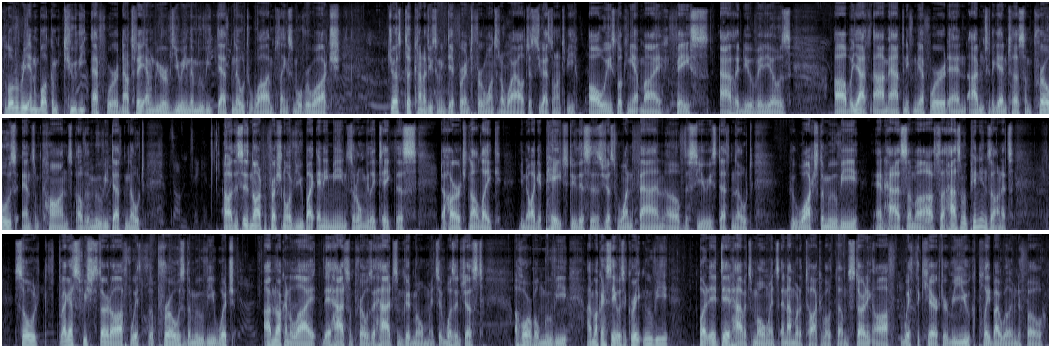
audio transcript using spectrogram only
Hello everybody and welcome to the EF Word. Now today I'm going to be reviewing the movie Death Note while I'm playing some Overwatch. Just to kind of do something different for once in a while, just so you guys don't have to be always looking at my face as I do videos. Uh, but yeah, I'm Anthony from the EF Word and I'm just going to get into some pros and some cons of the movie Death Note. Uh, this is not a professional review by any means, so don't really take this to heart. It's not like, you know, I get paid to do this. This is just one fan of the series Death Note who watched the movie and has some uh, has some opinions on it. So I guess we should start off with the pros of the movie, which I'm not gonna lie, it had some pros. It had some good moments. It wasn't just a horrible movie. I'm not gonna say it was a great movie, but it did have its moments, and I'm gonna talk about them. Starting off with the character Ryuk, played by William Dafoe.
